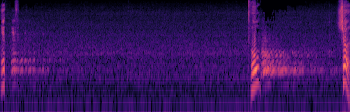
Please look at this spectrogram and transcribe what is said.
Ett. Två. Kör!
